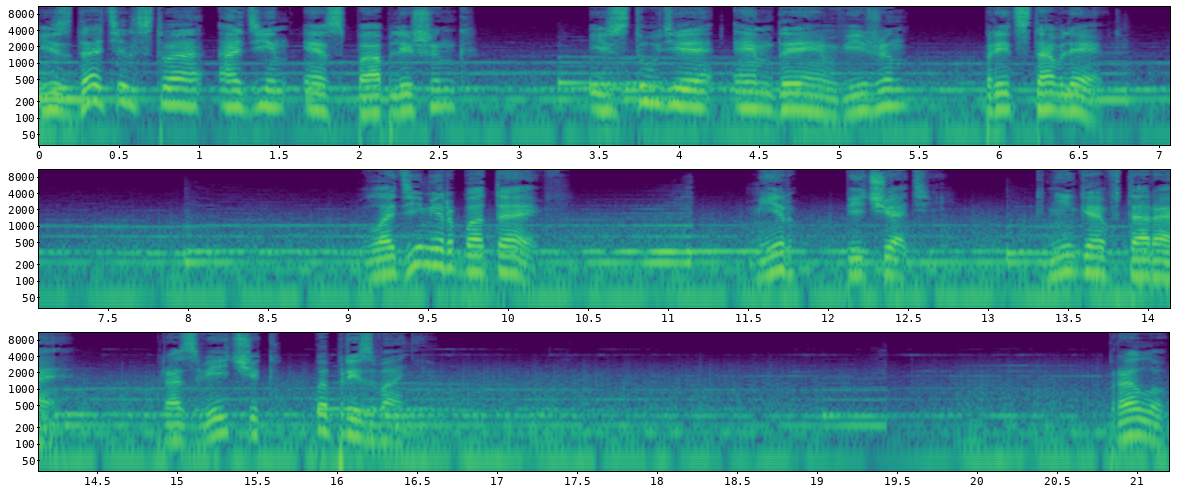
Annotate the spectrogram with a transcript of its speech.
Издательство 1С Паблишинг и студия MDM Vision представляют. Владимир Батаев. Мир печатей Книга вторая. Разведчик по призванию. Пролог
